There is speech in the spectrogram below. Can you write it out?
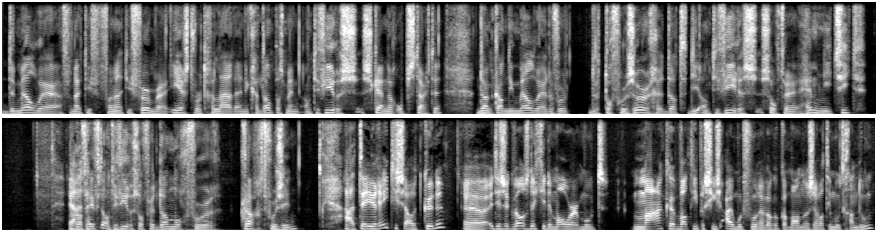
de malware vanuit die, vanuit die firmware eerst wordt geladen... en ik ga dan pas mijn antivirus scanner opstarten... dan kan die malware ervoor er toch voor zorgen dat die antivirussoftware hem niet ziet. Ja, Wat heeft antivirussoftware dan nog voor kracht, voor zin? Ah, theoretisch zou het kunnen. Uh, het is ook wel eens dat je de malware moet maken wat hij precies uit moet voeren en welke commando's en wat hij moet gaan doen.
